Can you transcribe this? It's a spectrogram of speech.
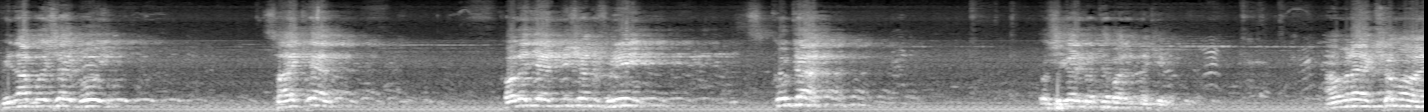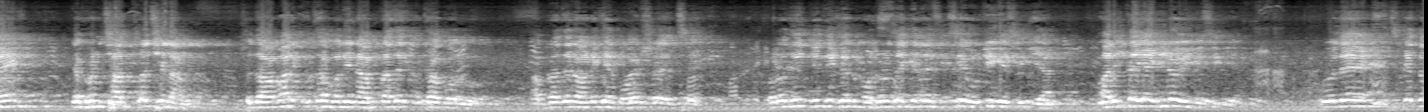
বিনা পয়সায় বই সাইকেল কলেজে অ্যাডমিশন ফ্রি স্কুটার অস্বীকার করতে পারেন নাকি? আমরা এক সময় যখন ছাত্র ছিলাম, শুধু আমার কথা বলি না, আপনাদের কথা বলব। আপনাদের অনেকের বয়স হয়েছে। কোনদিন যদি কেউ মোটর সাইকেলে পিছিয়ে উঠে গেছি গিয়া, বাড়িতে যাই হিরো হয়ে গেছি গিয়া, বলে, আজকে তো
